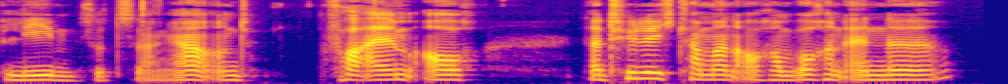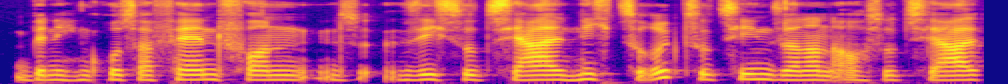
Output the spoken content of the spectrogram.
leben sozusagen, ja. Und vor allem auch, natürlich kann man auch am Wochenende bin ich ein großer Fan von, sich sozial nicht zurückzuziehen, sondern auch sozial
